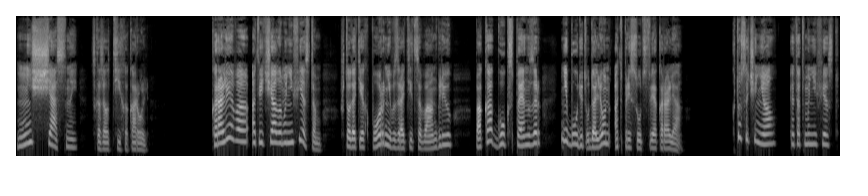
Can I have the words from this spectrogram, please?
«Несчастный», — сказал тихо король. Королева отвечала манифестом, что до тех пор не возвратится в Англию, пока Гук Спензер не будет удален от присутствия короля. Кто сочинял этот манифест?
